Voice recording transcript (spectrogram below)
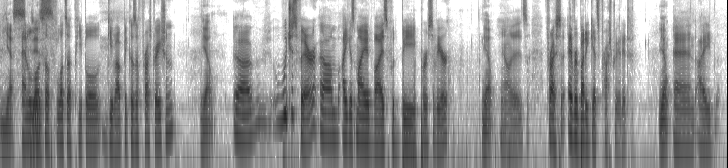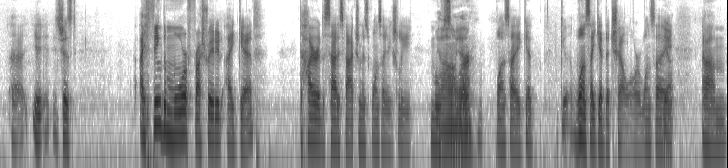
Yes. and lots is. of lots of people give up because of frustration. yeah. Uh, which is fair. Um, I guess my advice would be persevere. Yeah. You know, it's frus- everybody gets frustrated. Yeah. and I, uh, it, it's just, I think the more frustrated I get, the higher the satisfaction is once I actually move Oh, somewhere. Once I get, once I get that shell, or once I, Yeah. um,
